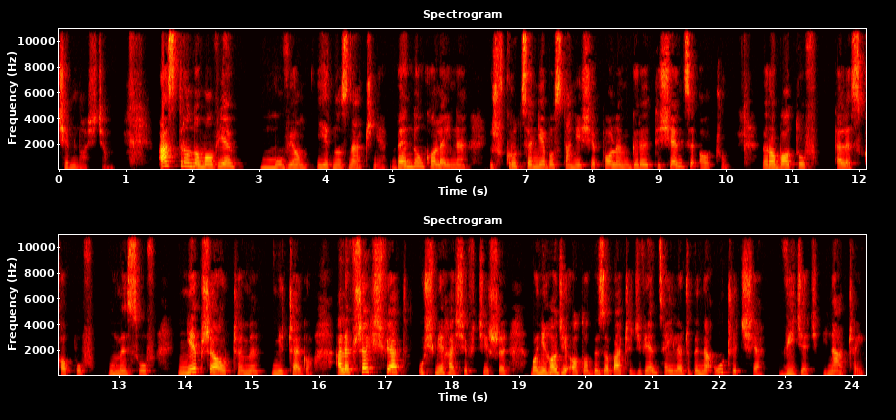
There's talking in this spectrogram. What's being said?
ciemnością. Astronomowie mówią jednoznacznie: będą kolejne, już wkrótce niebo stanie się polem gry tysięcy oczu, robotów, teleskopów, umysłów. Nie przeoczymy niczego, ale wszechświat uśmiecha się w ciszy, bo nie chodzi o to, by zobaczyć więcej, lecz by nauczyć się widzieć inaczej.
